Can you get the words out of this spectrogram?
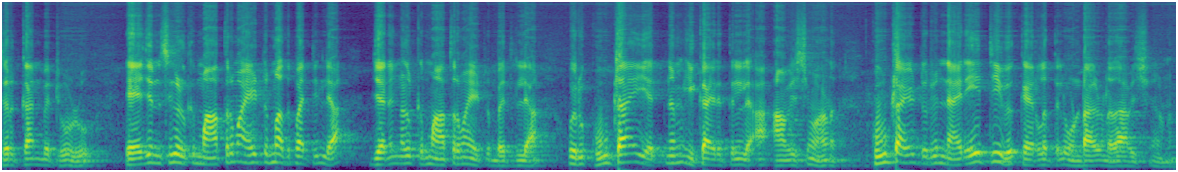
ചെറുക്കാൻ പറ്റുള്ളൂ. ഏജൻസികൾക്ക് മാത്രമായിട്ടും അത് പറ്റില്ല. ജനങ്ങൾക്ക് മാത്രമായിട്ടും പറ്റില്ല. ഒരു കൂട്ടായ യത്നം ഇക്കാര്യത്തിൽ ആവശ്യമാണ്. കൂട്ടായിട്ടൊരു നരേറ്റീവ് കേരളത്തിൽ ഉണ്ടാകേണ്ടത് ആവശ്യമാണ്.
